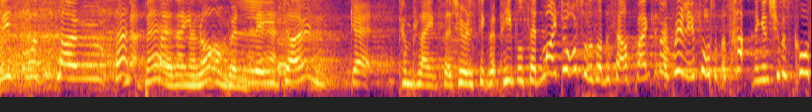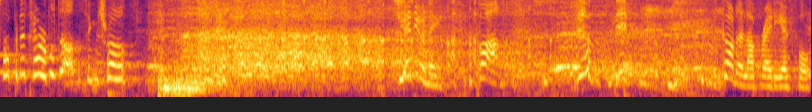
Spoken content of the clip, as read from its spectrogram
this was so. That's better so than they a lot of them. normally don't get complaints that are too realistic, but people said, My daughter was on the South Bank and I really thought it was happening and she was caught up in a terrible dancing trance. Genuinely. But, it, God, I love Radio 4.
